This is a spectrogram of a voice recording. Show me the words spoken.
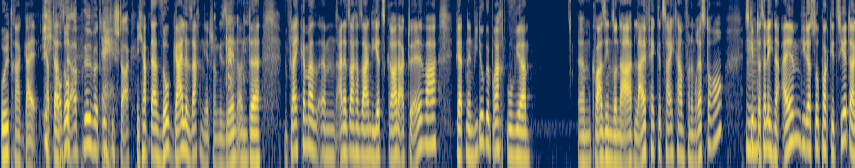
ultra geil. Ich, hab da glaub, so, der April wird richtig stark. ich habe da so geile Sachen jetzt schon gesehen und äh, vielleicht können wir ähm, eine Sache sagen, die jetzt gerade aktuell war. Wir hatten ein Video gebracht, wo wir ähm, quasi in so einer Art Lifehack gezeigt haben von einem Restaurant. Es gibt tatsächlich eine Alm, die das so praktiziert. Da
